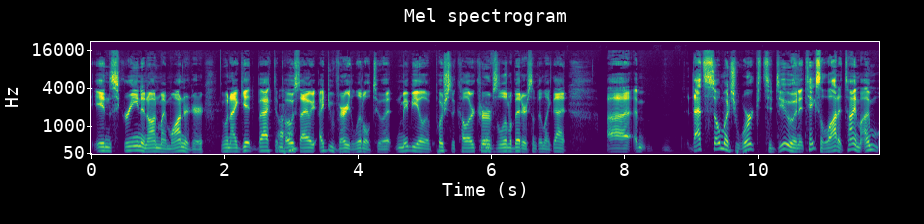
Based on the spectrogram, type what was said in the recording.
in screen and on my monitor, when I get back to Uh-huh. post, I, I do very little to it. Maybe I'll push the color curves a little bit or something like that. Uh, um, that's so much work to do, and it takes a lot of time. I'm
